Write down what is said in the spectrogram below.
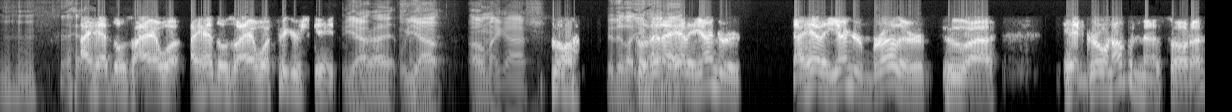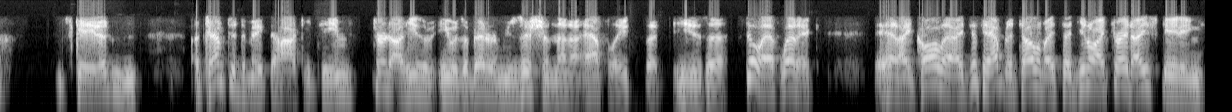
Mm-hmm. I had those Iowa I had those Iowa figure skates. Yeah. Right. Yep. Oh my gosh. So, Did they let so then have I it? had a younger I had a younger brother who uh, had grown up in Minnesota and skated and attempted to make the hockey team. Turned out he's a, he was a better musician than an athlete, but he's uh, still athletic. And I called. I just happened to tell him. I said, you know, I tried ice skating.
